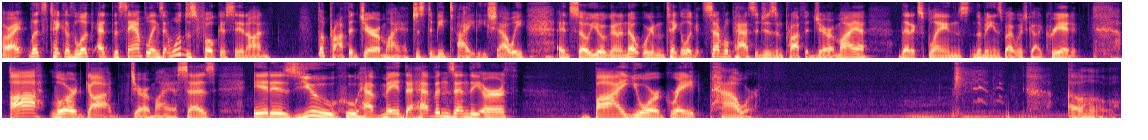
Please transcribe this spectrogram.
All right, let's take a look at the samplings and we'll just focus in on the prophet Jeremiah, just to be tidy, shall we? And so you're going to note we're going to take a look at several passages in prophet Jeremiah that explains the means by which God created. Ah, Lord God, Jeremiah says, it is you who have made the heavens and the earth by your great power. oh.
